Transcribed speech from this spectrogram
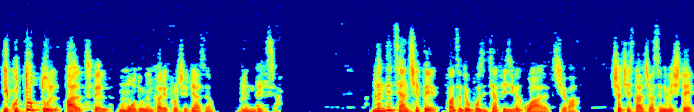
e cu totul altfel modul în care procedează blândețea. Blândețea începe față de opoziția fizică cu altceva. Și acest altceva se numește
